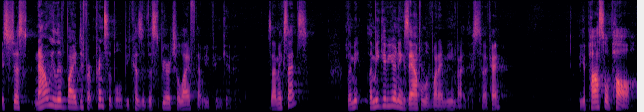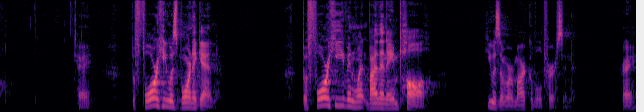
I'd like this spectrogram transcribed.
It's just now we live by a different principle because of the spiritual life that we've been given. Does that make sense? Let me, let me give you an example of what I mean by this, okay? The Apostle Paul, okay, before he was born again, before he even went by the name Paul, he was a remarkable person, right?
